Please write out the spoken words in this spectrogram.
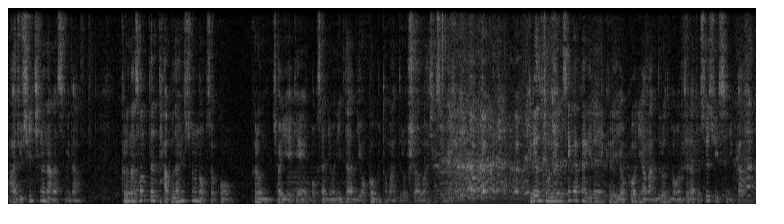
아주 싫지는 않았습니다. 그러나 선뜻 답을 할 수는 없었고 그런 저희에게 목사님은 일단 여권부터 만들어 두라고 하셨습니다. 그래서 저는 생각하기를 그래 여권이야 만들어 두면 언제라도 쓸 수 있으니까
